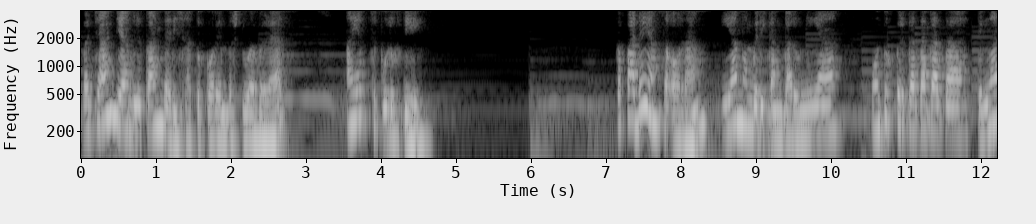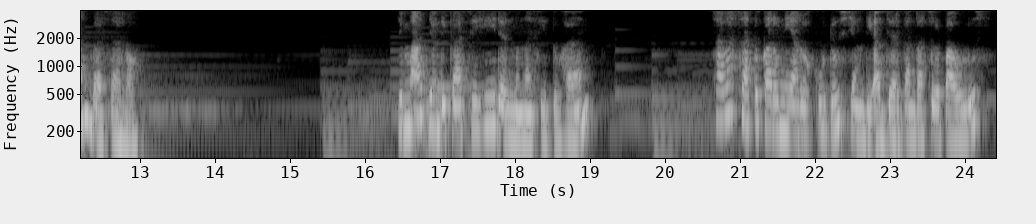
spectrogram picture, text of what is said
Bacaan diambilkan dari 1 Korintus 12 ayat 10d. Kepada yang seorang, ia memberikan karunia untuk berkata-kata dengan bahasa roh Jemaat yang dikasihi dan mengasihi Tuhan, salah satu karunia Roh Kudus yang diajarkan Rasul Paulus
